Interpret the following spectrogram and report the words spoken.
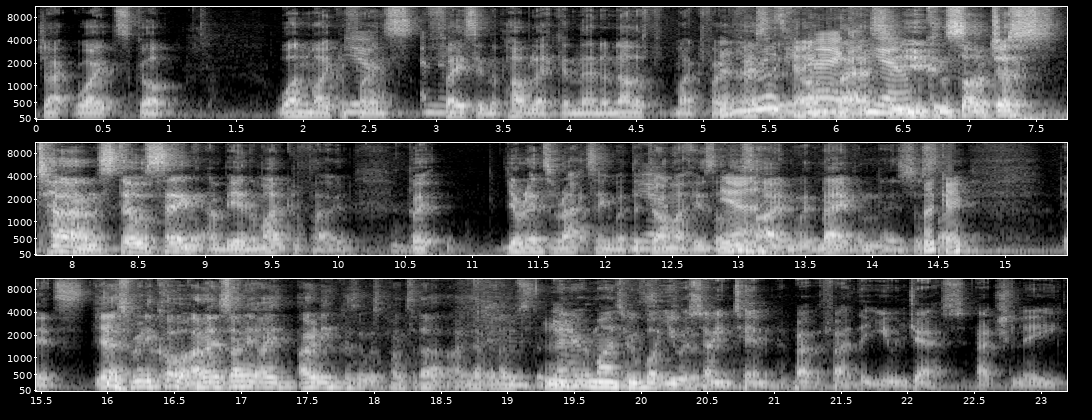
Jack White's got one microphone Yeah, s and then- facing the public and then another f- microphone Oh, facing the okay. drum player, yeah. so you can sort of just turn, still sing, and be in the microphone, but you're interacting with the Yeah. drummer who's on the side and with Meg, and it's just Okay. like. It's yeah, it's really cool. I mean, it's only I, only because it was pointed out. I never noticed it. And it reminds me of what you were saying, Tim, about the fact that you and Jess actually.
